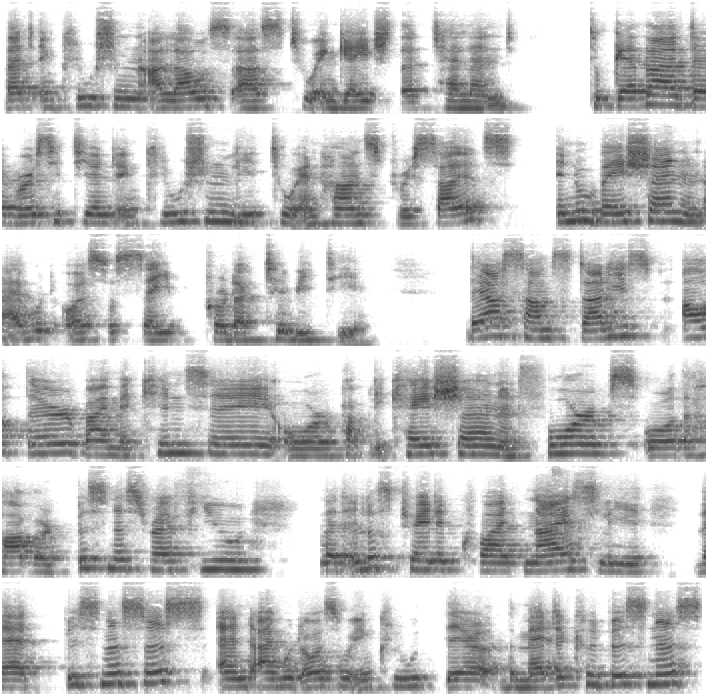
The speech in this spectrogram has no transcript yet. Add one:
that inclusion allows us to engage that talent. Together, diversity and inclusion lead to enhanced results innovation and I would also say productivity. There are some studies out there by McKinsey or publication and Forbes or the Harvard Business Review that illustrated quite nicely that businesses, and I would also include there the medical business,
